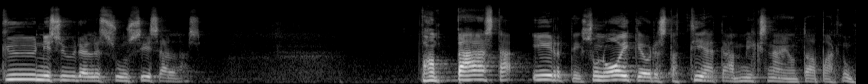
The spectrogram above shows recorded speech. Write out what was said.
kyynisyydelle sun sisälläsi. Vaan päästä irti sun oikeudesta tietää, miksi näin on tapahtunut.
